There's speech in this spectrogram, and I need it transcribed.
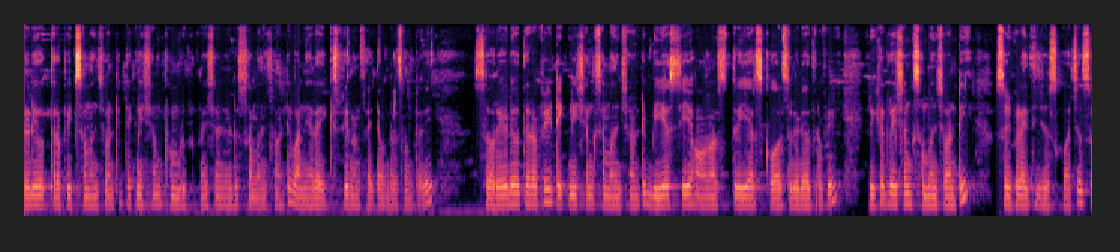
రేడియోథెరపీకి సంబంధించినటువంటి టెక్నీషియన్ ఫ్రమ్ రికగ్నేషన్ యూనివర్సిటీకి సంబంధించినటువంటి వన్ ఇయర్ ఎక్స్పీరియన్స్ అయితే ఉండాల్సి ఉంటుంది. సో రేడియోథెరపీ టెక్నీషియన్కి సంబంధించినటువంటి BSc honours three years course radiotherapy రికగ్నేషన్కి సంబంధించినటువంటి సో ఇక్కడైతే చూసుకోవచ్చు. సో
